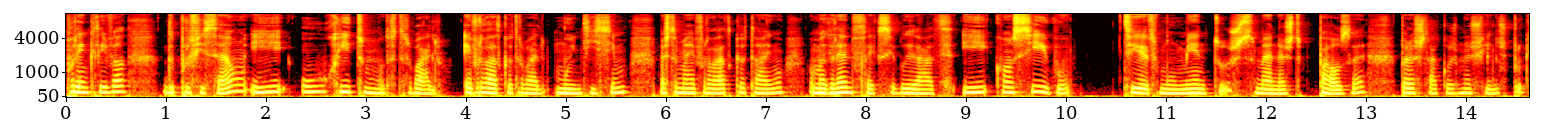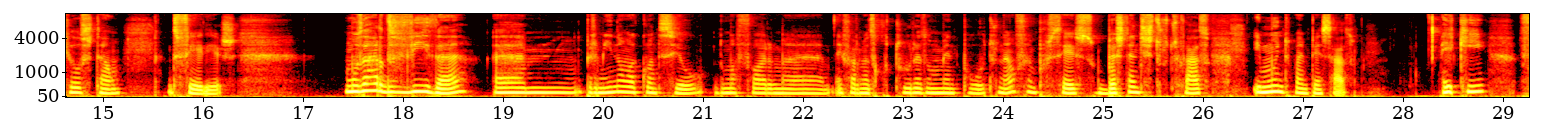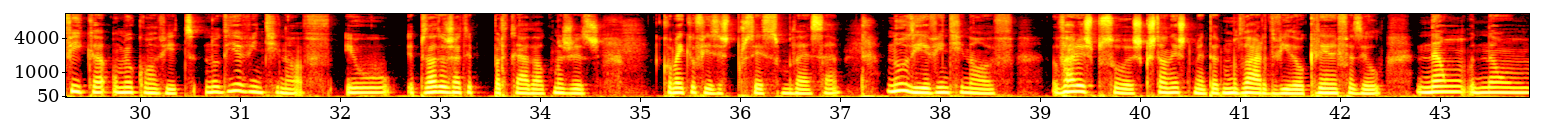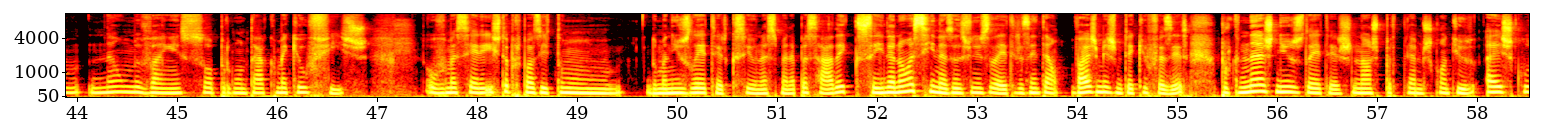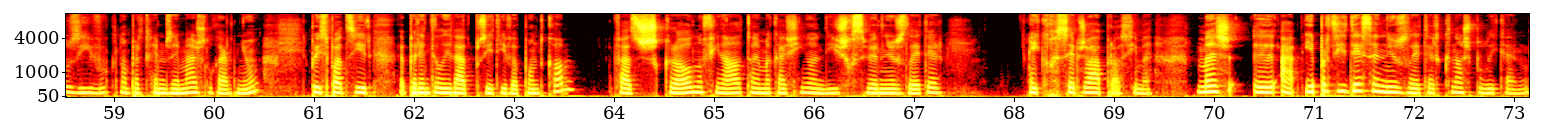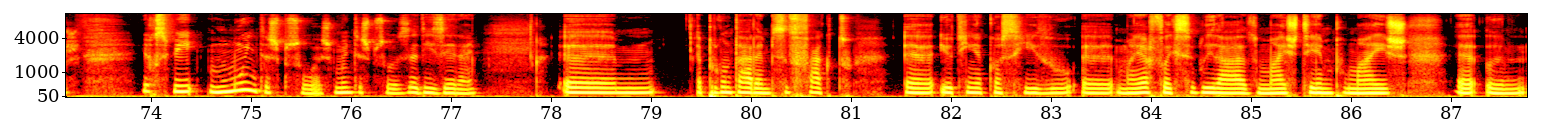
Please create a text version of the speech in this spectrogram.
por incrível, de profissão e o ritmo de trabalho. É verdade que eu trabalho muitíssimo, mas também é verdade que eu tenho uma grande flexibilidade e consigo ter momentos, semanas de pausa para estar com os meus filhos porque eles estão de férias. Mudar de vida um, para mim não aconteceu de uma forma, em forma de ruptura de um momento para o outro, não. Foi um processo bastante estruturado e muito bem pensado. E aqui fica o meu convite. No dia 29, eu, apesar de eu já ter partilhado algumas vezes como é que eu fiz este processo de mudança, no dia 29 várias pessoas que estão neste momento a mudar de vida ou quererem fazê-lo não, não, não me vêm só perguntar como é que eu fiz. Houve uma série, isto a propósito de, um, de uma newsletter que saiu na semana passada e que se ainda não assinas as newsletters, então vais mesmo ter que o fazer, porque nas newsletters nós partilhamos conteúdo exclusivo que não partilhamos em mais lugar nenhum. Por isso podes ir a parentalidadepositiva.com, fazes scroll, no final tem uma caixinha onde diz receber newsletter e que recebes já a próxima. Mas, uh, ah, e a partir dessa newsletter que nós publicamos, eu recebi muitas pessoas, muitas pessoas a dizerem uh, a perguntarem-me se de facto uh, eu tinha conseguido uh, maior flexibilidade, mais tempo, mais um,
